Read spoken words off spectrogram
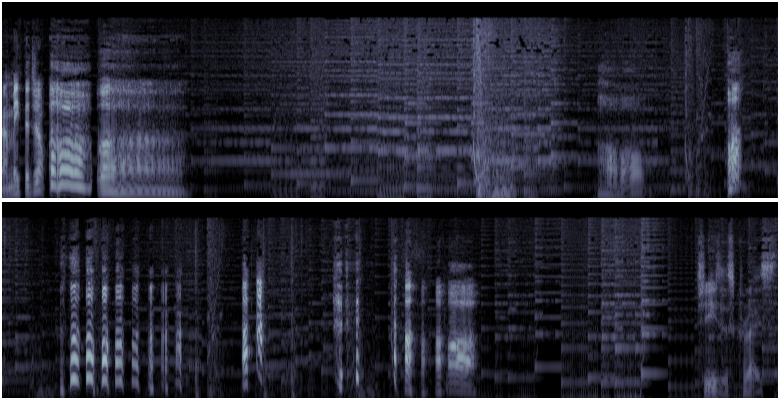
Can I make the jump? Oh! oh. Huh? Jesus Christ.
